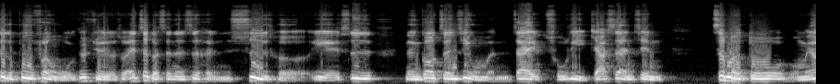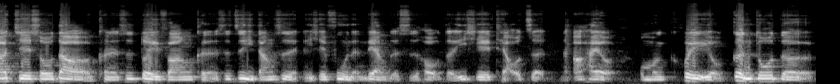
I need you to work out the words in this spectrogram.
这个部分，我就觉得说，哎，这个真的是很适合，也是能够增进我们在处理家事案件这么多，我们要接收到可能是对方，可能是自己当事人一些负能量的时候的一些调整，然后还有我们会有更多的。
